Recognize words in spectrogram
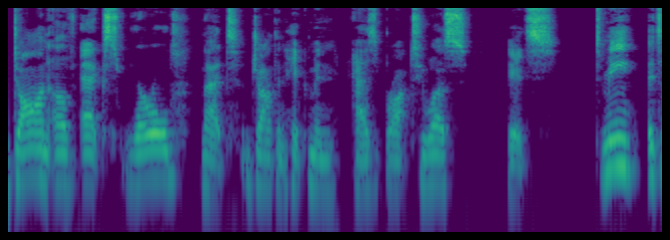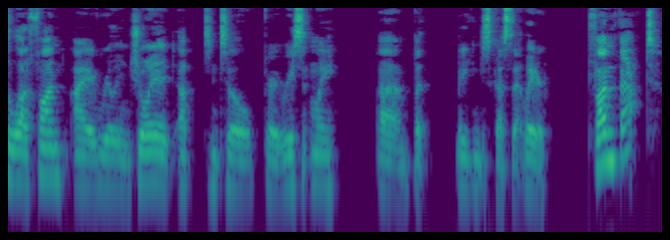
Dawn of X world that Jonathan Hickman has brought to us. It's, to me, it's a lot of fun. I really enjoy it up until very recently, um, but we can discuss that later. Fun fact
